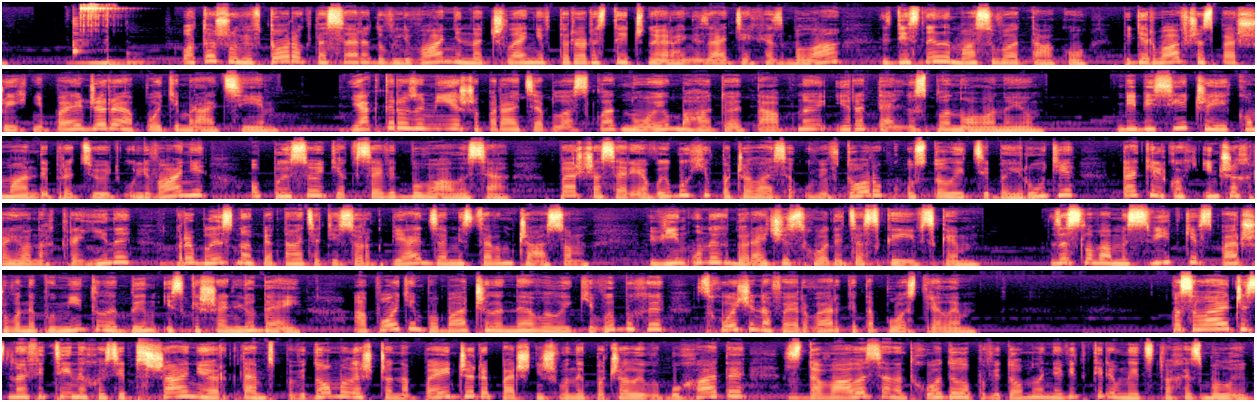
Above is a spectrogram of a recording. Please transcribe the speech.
Отож, у вівторок та середу в Лівані на членів терористичної організації Хезбола здійснили масову атаку, підірвавши спершу їхні пейджери, а потім рації. Як ти розумієш, операція була складною, багатоетапною і ретельно спланованою. BBC, чиї команди працюють у Лівані, описують, як все відбувалося. Перша серія вибухів почалася у вівторок у столиці Бейруті та кількох інших районах країни приблизно о 15.45 за місцевим часом. Він у них, до речі, сходиться з київським. За словами свідків, спершу вони помітили дим із кишень людей, а потім побачили невеликі вибухи, схожі на фейерверки та постріли. Посилаючись на офіційних осіб США, York Times повідомили, що на пейджери, перш ніж вони почали вибухати, здавалося, надходило повідомлення від керівництва Хезболи.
